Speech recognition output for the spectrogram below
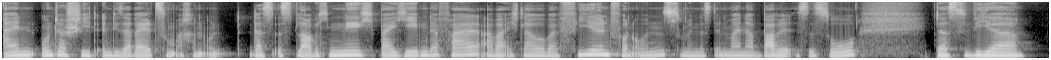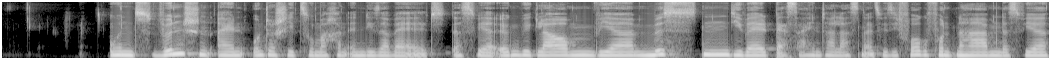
einen Unterschied in dieser Welt zu machen. Und das ist, glaube ich, nicht bei jedem der Fall, aber ich glaube, bei vielen von uns, zumindest in meiner Bubble, ist es so, dass wir uns wünschen, einen Unterschied zu machen in dieser Welt, dass wir irgendwie glauben, wir müssten die Welt besser hinterlassen, als wir sie vorgefunden haben, dass wir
